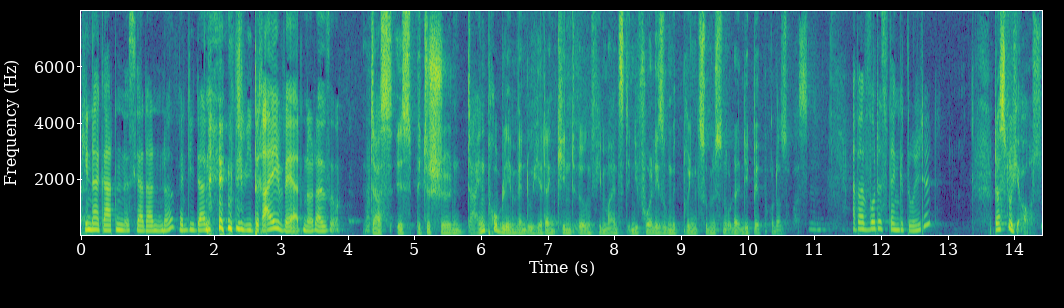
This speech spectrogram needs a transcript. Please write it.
Kindergarten ist ja dann, ne, wenn die dann irgendwie drei werden oder so. Das ist bitteschön dein Problem, wenn du hier dein Kind irgendwie meinst, in die Vorlesung mitbringen zu müssen oder in die Bib oder sowas. Aber wurde es denn geduldet? Das durchaus.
